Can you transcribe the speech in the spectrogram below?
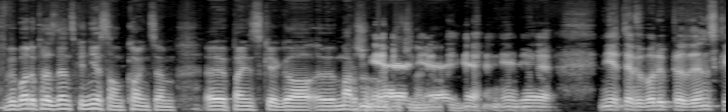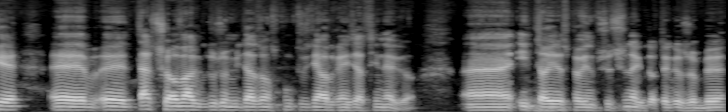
Wybory prezydenckie nie są końcem e, Pańskiego e, marszu Nie, politycznego. nie, nie, nie, nie. Nie, te wybory prezydenckie e, tak czy owak dużo mi dadzą z punktu widzenia organizacyjnego. I to jest pewien przyczynek do tego, żeby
